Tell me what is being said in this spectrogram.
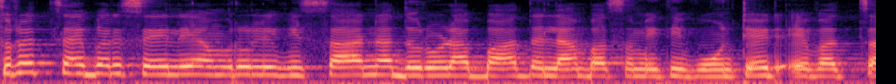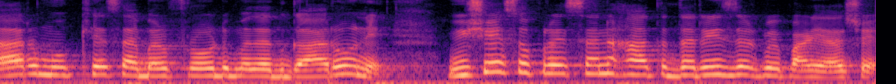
સુરત સાયબર સેલે અમરોલી વિસ્તારના દરોડા બાદ લાંબા સમયથી વોન્ટેડ એવા ચાર મુખ્ય સાયબર ફ્રોડ મદદગારોને વિશેષ ઓપરેશન હાથ ધરી ઝડપી પાડ્યા છે.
